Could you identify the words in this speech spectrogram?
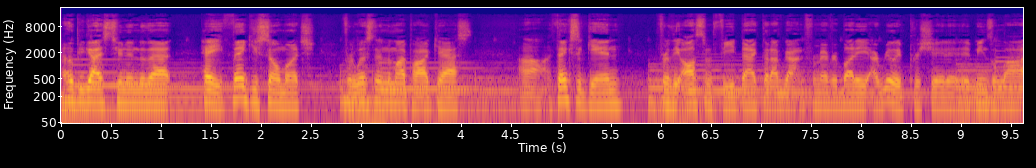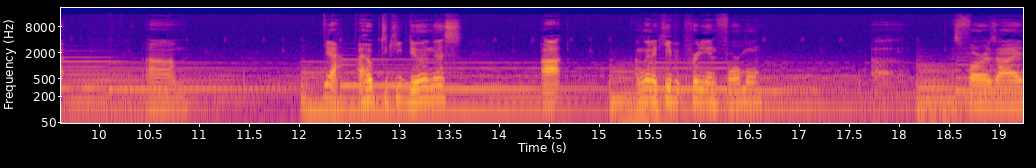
I hope you guys tune into that. Hey, thank you so much for listening to my podcast. Uh, thanks again for the awesome feedback that I've gotten from everybody. I really appreciate it. It means a lot. Um, yeah, I hope to keep doing this. Uh, I'm going to keep it pretty informal uh, as far as I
